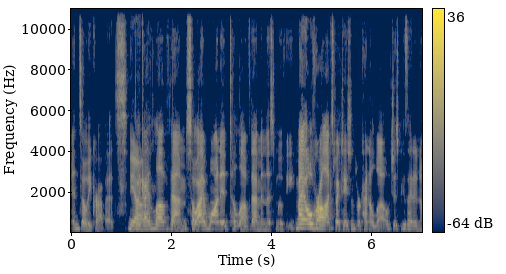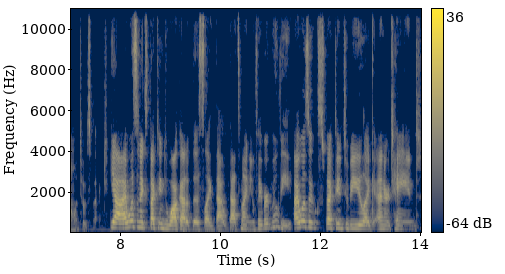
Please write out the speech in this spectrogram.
and Zoe Kravitz. Yeah. Like I love them, so I wanted to love them in this movie. My overall expectations were kind of low just because I didn't know what to expect. Yeah, I wasn't expecting to walk out of this like that. That's my new favorite movie. I was expecting to be like entertained,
